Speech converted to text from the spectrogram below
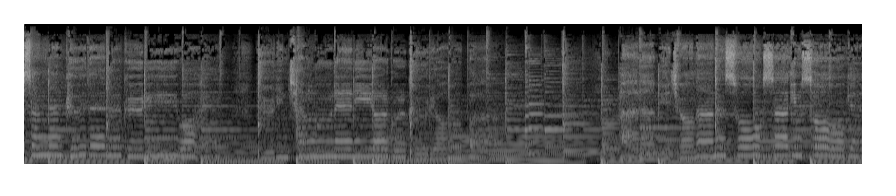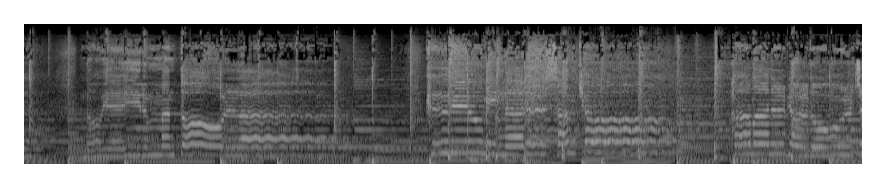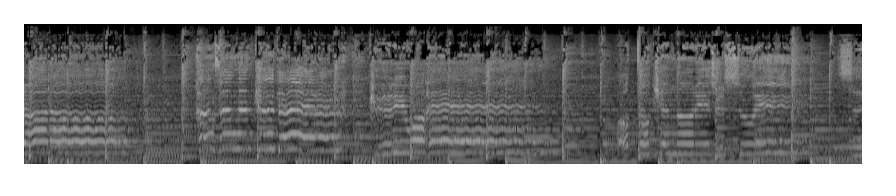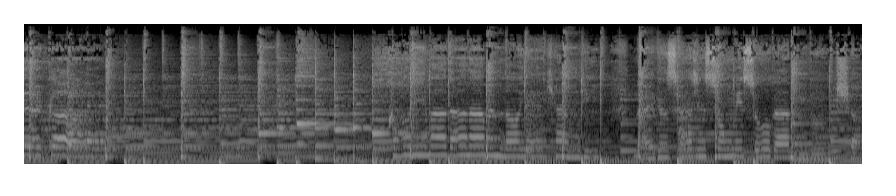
항상 난 그대를 그리워해. 그린 창문에 네 얼굴 그려봐. 바람이 전하는 속삭임 속에 너의 이름만 떠 어떻게 널수 있을까? 거리마다 남은 너의 향기 낡은 사진 속 미소가 눈부셔.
